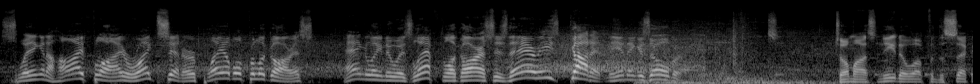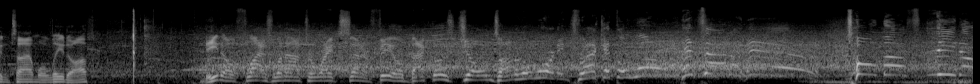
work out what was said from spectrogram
Swing and a high fly, right center, playable for Lagares. Angling to his left, Lagares is there, he's got it, the inning is over. Tomas Nido up for the second time will lead off. Nido flies one out to right center field. Back goes Jones onto the warning track at the wall. It's out of here! Tomas Nido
